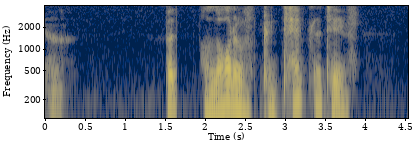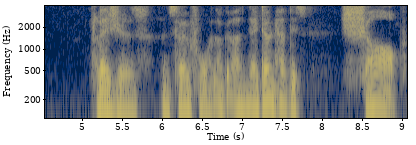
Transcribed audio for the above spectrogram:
Yeah. But a lot of contemplative pleasures and so forth, they don't have this sharp,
